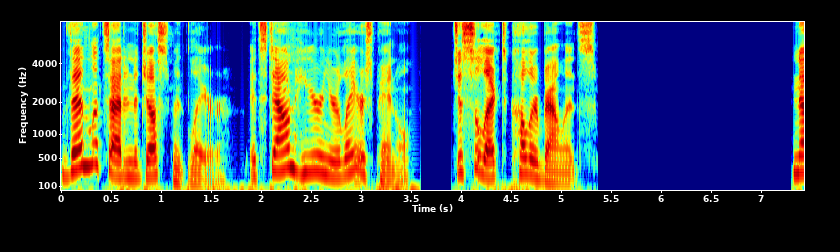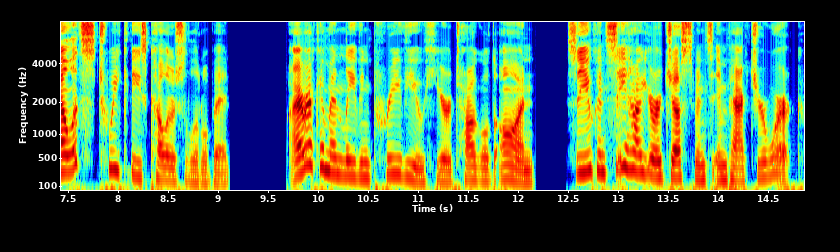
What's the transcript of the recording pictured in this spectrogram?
Then let's add an adjustment layer. It's down here in your Layers panel. Just select Color Balance. Now let's tweak these colors a little bit. I recommend leaving Preview here toggled on so you can see how your adjustments impact your work.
